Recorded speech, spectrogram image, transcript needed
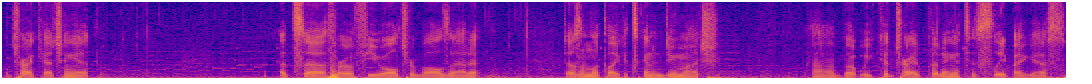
We'll try catching it. Let's uh, throw a few Ultra Balls at it. Doesn't look like it's going to do much. Uh, but we could try putting it to sleep, I guess.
